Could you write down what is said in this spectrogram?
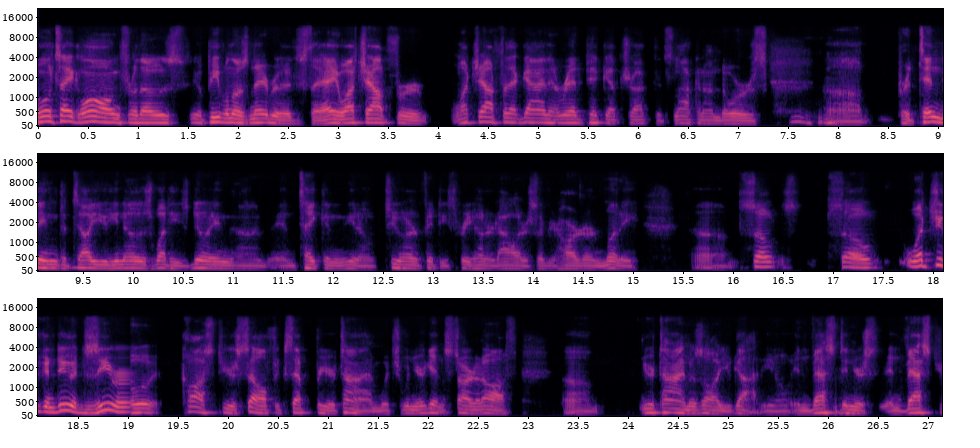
won't take long for those you know, people in those neighborhoods to say, "Hey, watch out for watch out for that guy in that red pickup truck that's knocking on doors." Mm-hmm. Uh, pretending to tell you he knows what he's doing uh, and taking you know 250 300 dollars of your hard-earned money um, so so what you can do at zero cost to yourself, except for your time, which when you're getting started off, um, your time is all you got. You know, invest in your invest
